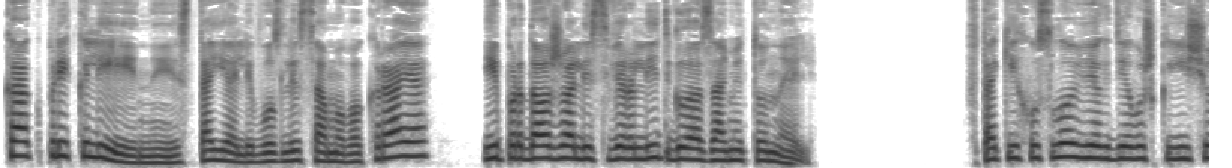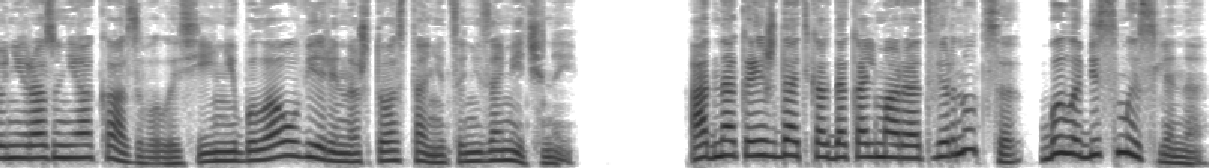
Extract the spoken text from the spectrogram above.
как приклеенные, стояли возле самого края и продолжали сверлить глазами туннель. В таких условиях девушка еще ни разу не оказывалась и не была уверена, что останется незамеченной. Однако и ждать, когда кальмары отвернутся, было бессмысленно.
